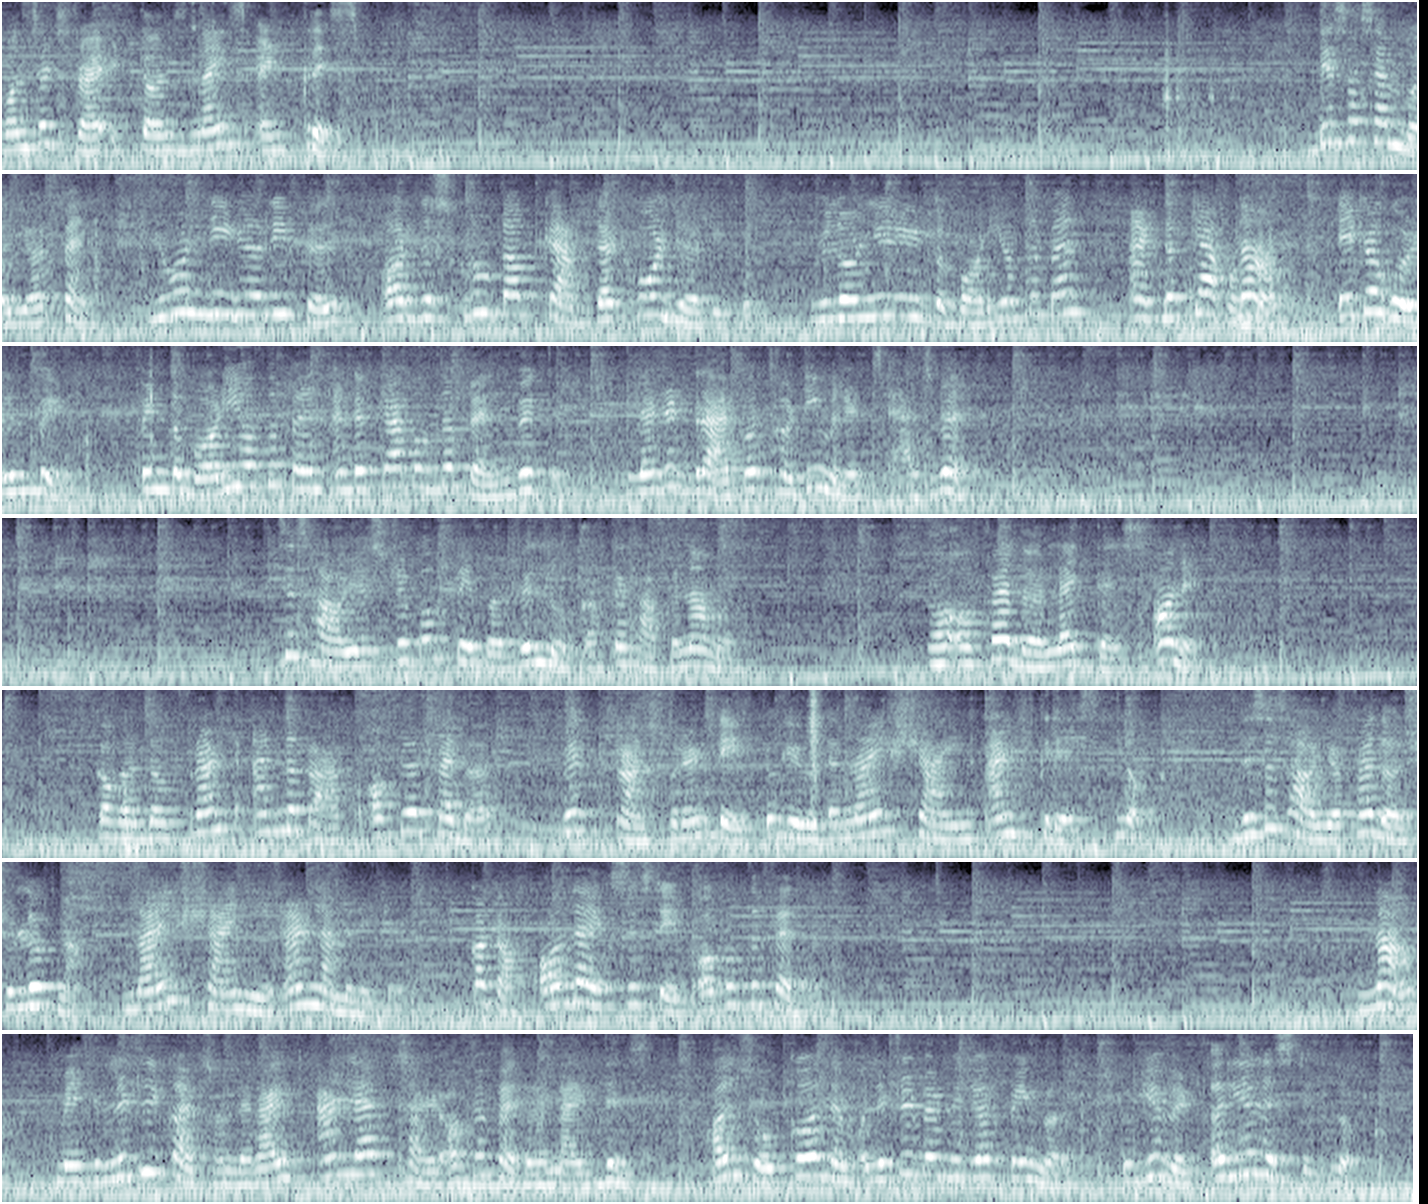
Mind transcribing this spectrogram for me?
once it's dry it turns nice and crisp. Disassemble your pen. You won't need refill or the screw top cap that holds your refill. You will only need the body of the pen and the cap of now, take a golden paint. Paint the body of the pen and the cap of the pen with it. Let it dry for 30 minutes as well. This is how your strip of paper will look after half an hour. Draw a feather like this on it. Cover the front and the back of your feather with transparent tape to give it a nice shine and crisp look. This is how your feather should look now. Nice, shiny and laminated. Cut off all the excess tape off of the feather. Now, make little cuts on the right and left side of your feather like this. Also curl them a little bit with your finger to give it a realistic look.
